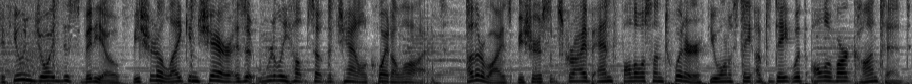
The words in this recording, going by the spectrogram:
If you enjoyed this video, be sure to like and share as it really helps out the channel quite a lot. Otherwise, be sure to subscribe and follow us on Twitter if you want to stay up to date with all of our content,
